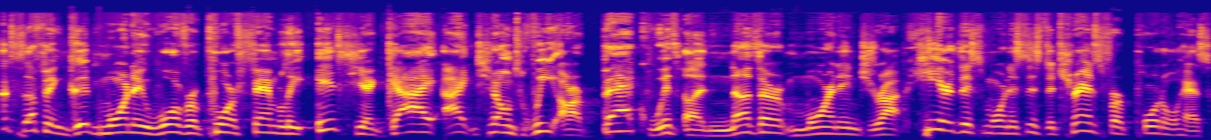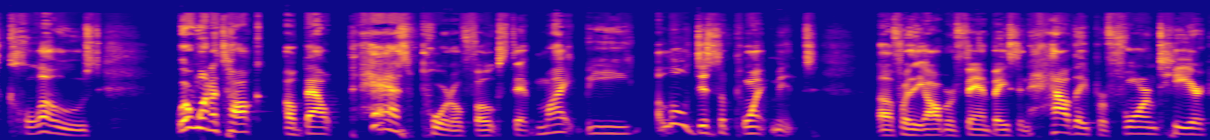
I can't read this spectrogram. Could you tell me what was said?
What's up and good morning, War Rapport family? It's your guy, Ike Jones. We are back with another morning drop here this morning since the transfer portal has closed. We want to talk about past portal folks that might be a little disappointment uh, for the Auburn fan base and how they performed here.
